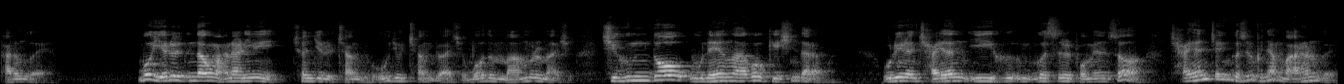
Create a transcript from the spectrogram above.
바른 거예요. 뭐 예를 든다고 하나님이 천지를 창조, 우주 창조하시고 모든 만물을 마시고 지금도 운행하고 계신다라고. 우리는 자연 이 것을 보면서 자연적인 것을 그냥 말하는 거예요.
